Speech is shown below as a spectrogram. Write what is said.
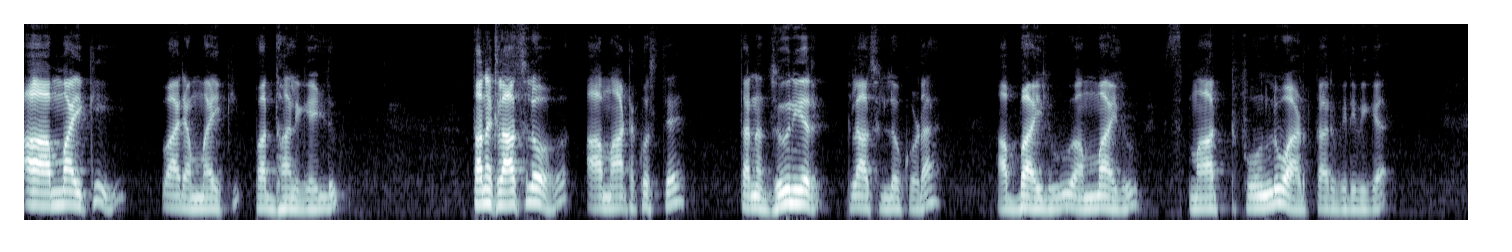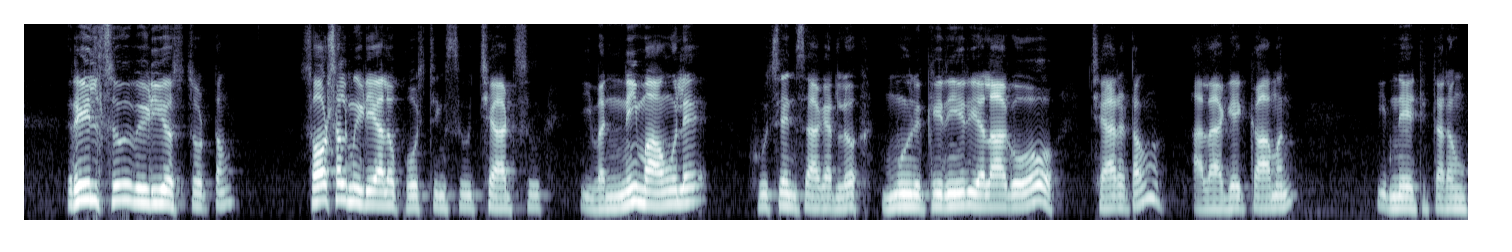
ఆ అమ్మాయికి వారి అమ్మాయికి పద్నాలుగేళ్ళు. తన క్లాసులో ఆ మాటకొస్తే తన జూనియర్ క్లాసుల్లో కూడా అబ్బాయిలు అమ్మాయిలు స్మార్ట్ ఫోన్లు వాడతారు విరివిగా. రీల్స్ వీడియోస్ చూడటం సోషల్ మీడియాలో పోస్టింగ్స్ చాట్స్ ఇవన్నీ మామూలే. హుస్సేన్ సాగర్లో మురికి నీరు ఎలాగో చేరటం అలాగే కామన్. ఈ నేటి తరం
